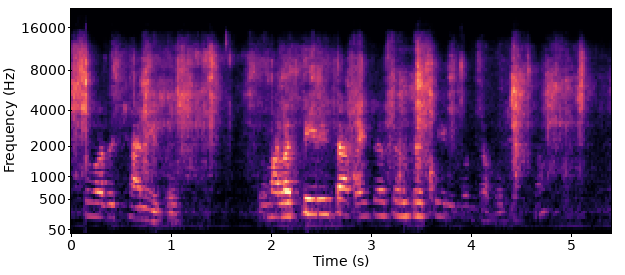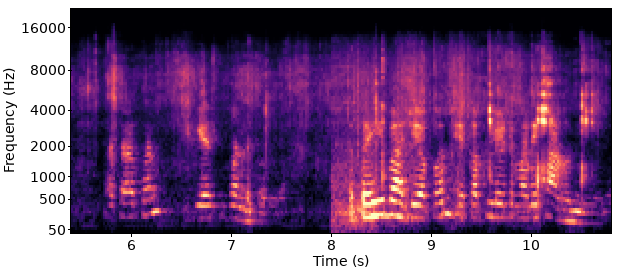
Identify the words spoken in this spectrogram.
स्वाद छान येतो. तुम्हाला तेल टाकायचं असेल तर तेल पण टाकू शकता. आता आपण गॅस बंद करूया. आता ही भाजी आपण एका प्लेटमध्ये काढून घेऊया.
